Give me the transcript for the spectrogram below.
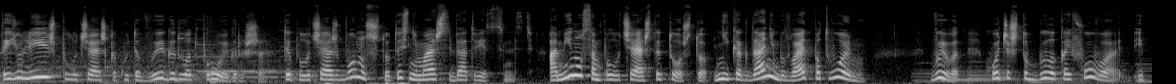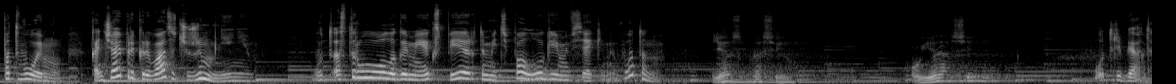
Ты юлишь, получаешь какую-то выгоду от проигрыша. Ты получаешь бонус, что ты снимаешь с себя ответственность. А минусом получаешь ты то, что никогда не бывает по-твоему. Вывод. Хочешь, чтобы было кайфово и по-твоему, кончай прикрываться чужим мнением. Вот астрологами, экспертами, типологиями всякими. Вот оно. Я спросил у ясеня, Вот, ребята.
